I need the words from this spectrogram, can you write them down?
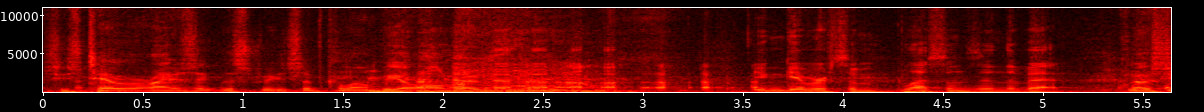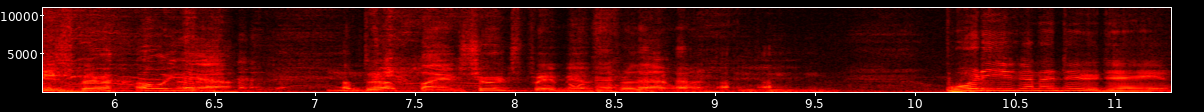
She's terrorizing the streets of Columbia already. you can give her some lessons in the vet. No, she's very, oh yeah. I'll put up my insurance premiums for that one. What are you going to do, Dave?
